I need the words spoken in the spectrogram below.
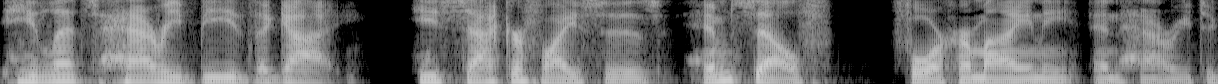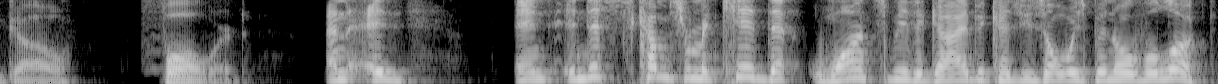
he lets Harry be the guy. He sacrifices himself for Hermione and Harry to go forward. And and and this comes from a kid that wants to be the guy because he's always been overlooked.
